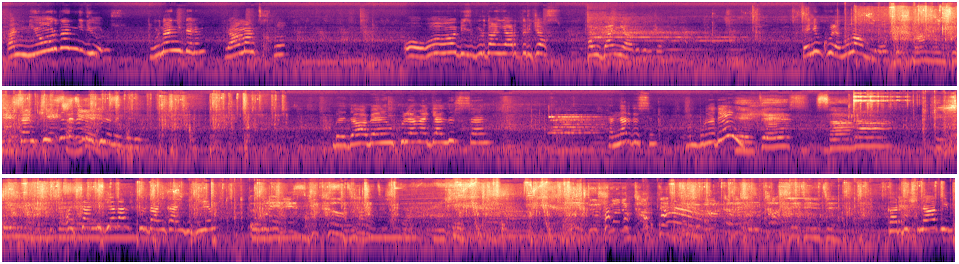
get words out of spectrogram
Lan niye oradan gidiyoruz? Buradan gidelim. Daha mantıklı. Oho biz buradan yardıracağız. Tabii ben yardıracağım. Benim kulem ulan burası. Sen kimsin de benim kuleme geliyorsun? Ve daha benim kuleme gelirsen. Sen neredesin? Burada değil mi? Hedef sana kilitlenince. Ay sen bir geber şuradan kankacığım. Kuleniz yıkıldı. Bir düşmanı katledildi. Arkadaşın katledildi. Kardeş ne yapayım?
